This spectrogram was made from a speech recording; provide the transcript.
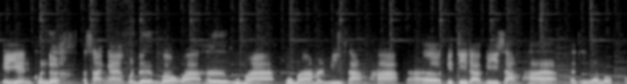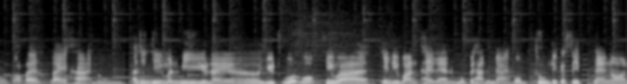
เอเย่นคนเดิมประสานงานคนเดิมก็บอกว่าเอออูมาอูมามันมีสามภาคนะเออพิตีดาบี้สามภาคแล้วทีเนี้ยผมก็ไปไล่หาดูอะจริง ๆ มันมีอยู่ในเอ่อยูทูบผมที่ว่า anyone Thailand ผมไปหาดูได้ผมถูกลิขสิทธิ์แน่นอน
